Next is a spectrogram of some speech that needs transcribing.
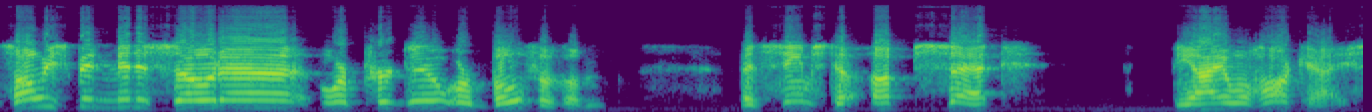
it's always been Minnesota or Purdue or both of them that seems to upset the Iowa Hawkeyes,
